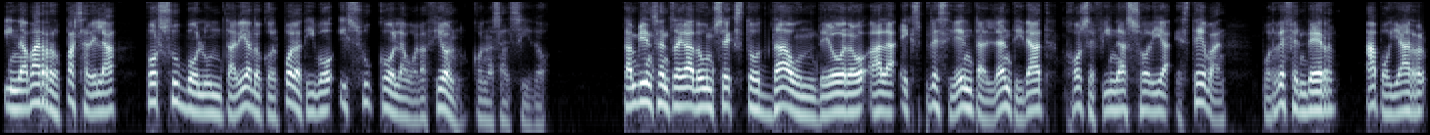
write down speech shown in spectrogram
y Navarro Pasarela por su voluntariado corporativo y su colaboración con Asalsido. También se ha entregado un sexto Down de oro a la expresidenta de la entidad, Josefina Soria Esteban, por defender, apoyar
